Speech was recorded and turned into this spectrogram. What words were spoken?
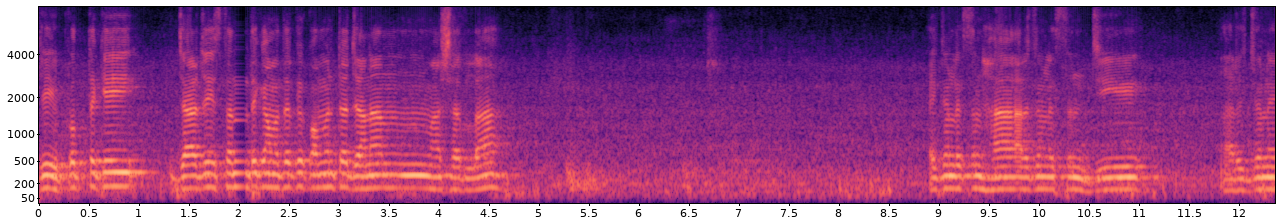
জি, প্রত্যেকেই যার যে স্থান থেকে আমাদেরকে কমেন্টটা জানান মাশাল্লাহ একজন লেখছেন হ্যাঁ আরেকজন লেখছেন জি, আরেকজনে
